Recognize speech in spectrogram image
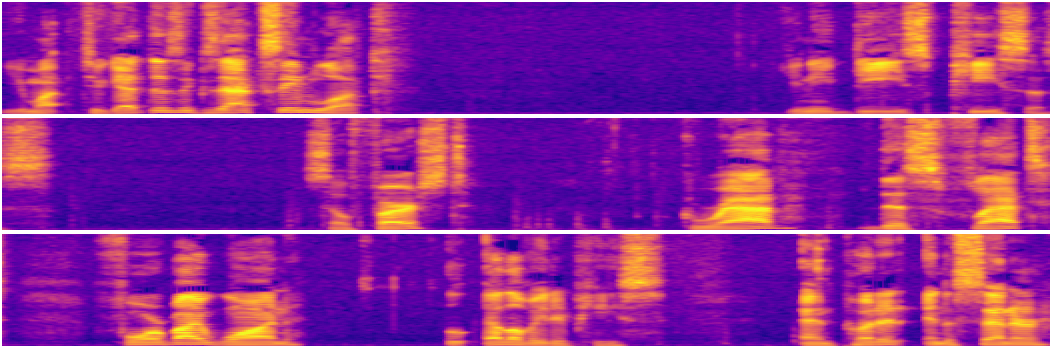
You might to get this exact same look, you need these pieces. So first, grab this flat 4x1 elevator piece and put it in the center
